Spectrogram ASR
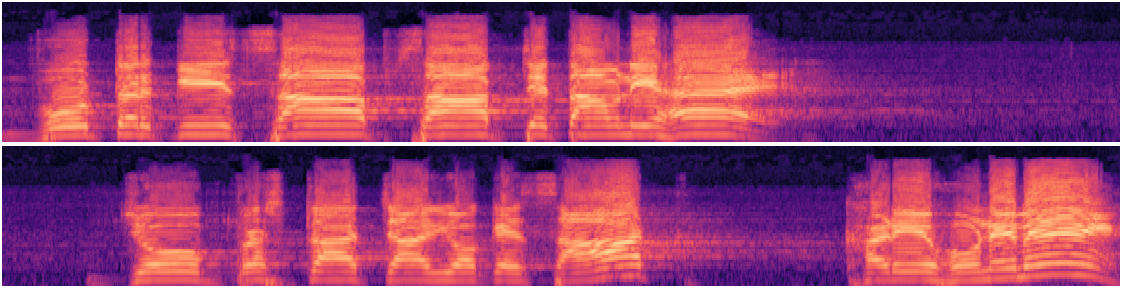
वोटर की साफ़ साफ़ चेतावनी है, जो भ्रष्टाचारियों के साथ खड़े होने में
